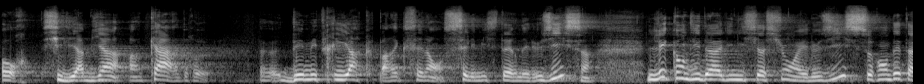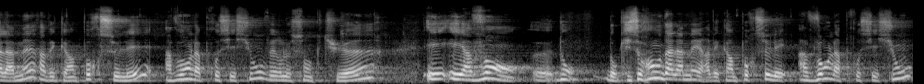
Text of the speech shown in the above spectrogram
or s'il y a bien un cadre euh, démétriaque par excellence, c'est les mystères d'Éleusis, les candidats à l'initiation à Éleusis se rendaient à la mer avec un porcelet avant la procession vers le sanctuaire. Et, avant, euh, donc, donc, ils se rendent à la mer avec un porcelet avant la procession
